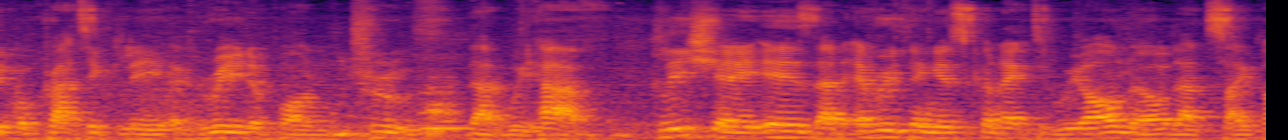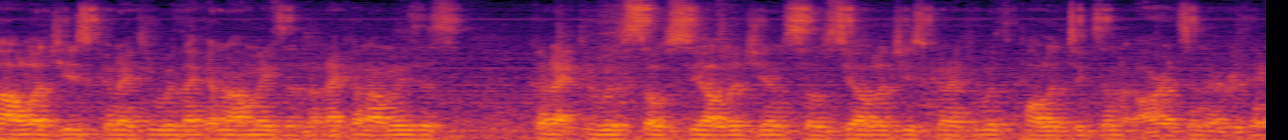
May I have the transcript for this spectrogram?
democratically agreed upon truth that we have. Cliche is that everything is connected. We all know that psychology is connected with economics and that economics is connected with sociology and sociology is connected with politics and arts and everything.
